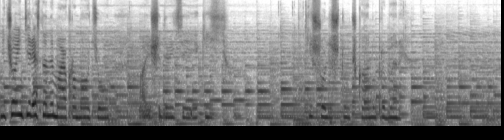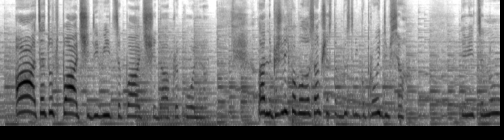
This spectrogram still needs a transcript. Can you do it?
нічого інтересного немає, крім цього. А ще дивіться, якийсь такі що штучка, ну прибери. А, це тут патчі, дивіться, патчі, да, прикольно. Ладно, пішліть по волосам, зараз так быстренько пройдемося. Дивіться, ну,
